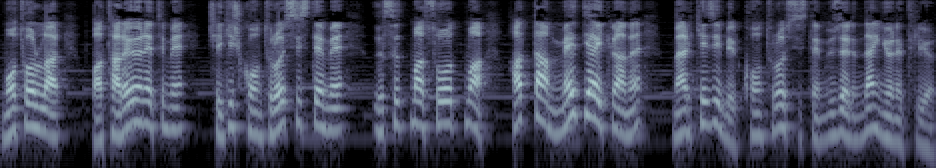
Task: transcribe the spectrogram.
motorlar, batarya yönetimi, çekiş kontrol sistemi, ısıtma, soğutma, hatta medya ekranı merkezi bir kontrol sistemi üzerinden yönetiliyor.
